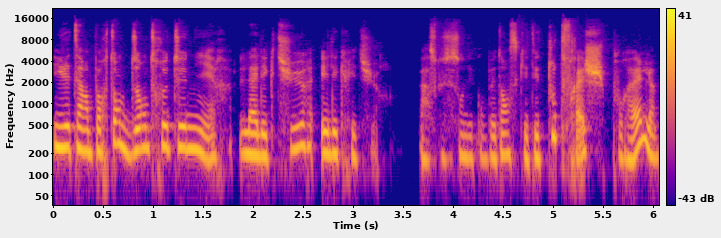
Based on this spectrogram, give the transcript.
il était important d'entretenir la lecture et l'écriture, parce que ce sont des compétences qui étaient toutes fraîches pour elle.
